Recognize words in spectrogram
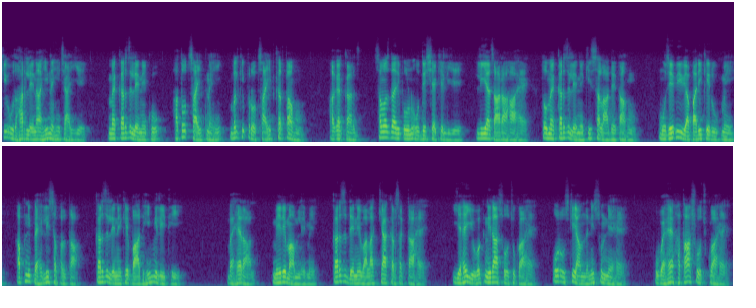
कि उधार लेना ही नहीं चाहिए। मैं कर्ज लेने को हतोत्साहित नहीं, बल्कि प्रोत्साहित करता हूँ। अगर कर्ज समझदारीपूर्ण उद्देश्य के लिए लिया जा रहा है तो मैं कर्ज लेने की सलाह देता हूँ। मुझे भी व्यापारी के रूप में अपनी पहली सफलता कर्ज लेने के बाद ही मिली थी। बहरहाल मेरे मामले में कर्ज देने वाला क्या कर सकता है? यह युवक निराश हो चुका है और उसकी आमदनी शून्य है। वह हताश हो चुका है।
